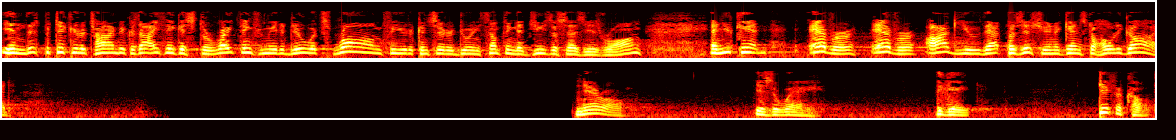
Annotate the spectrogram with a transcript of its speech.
in this particular time because I think it's the right thing for me to do. It's wrong for you to consider doing something that Jesus says is wrong. And you can't ever, ever argue that position against a holy God. Narrow is the way, the gate. Difficult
